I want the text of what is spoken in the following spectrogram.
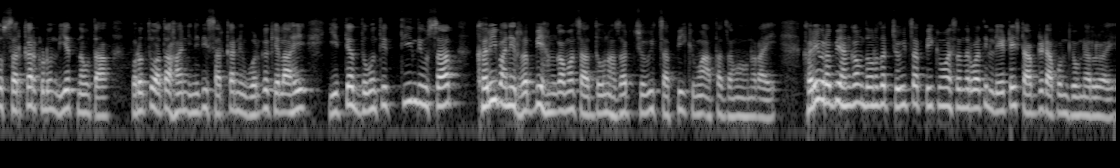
तो सरकारकडून येत नव्हता. परंतु आता हा निधी सरकारने वर्ग केला आहे. येत्या दोन ते तीन दिवसात खरीप आणि रब्बी हंगामाचा दोन हजार चोवीसचा पीक विमा आता जमा होणार आहे. खरीप रब्बी हंगाम दोन हजार चोवीसचा पीक विमा संदर्भातील लेटेस्ट अपडेट आपण घेऊन आलो आहे.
